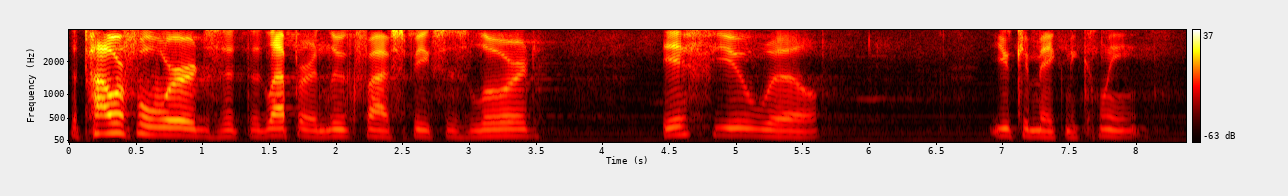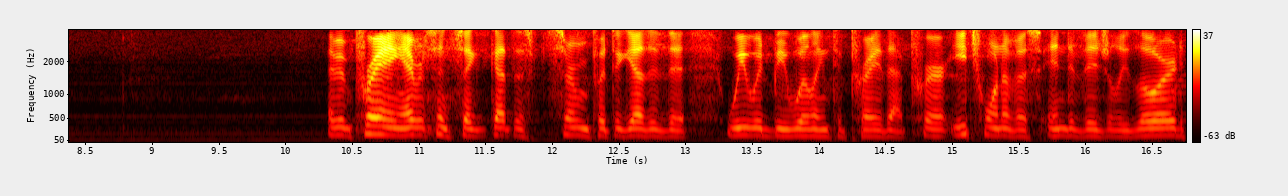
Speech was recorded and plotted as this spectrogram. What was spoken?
The powerful words that the leper in Luke 5 speaks is Lord, if you will, you can make me clean. I've been praying ever since I got this sermon put together that we would be willing to pray that prayer, each one of us individually. Lord,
